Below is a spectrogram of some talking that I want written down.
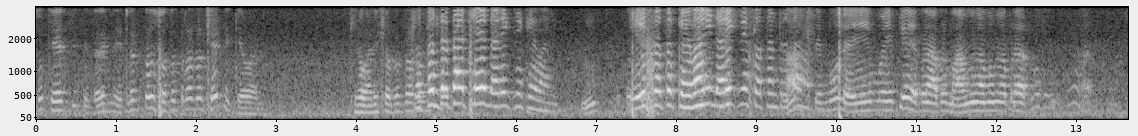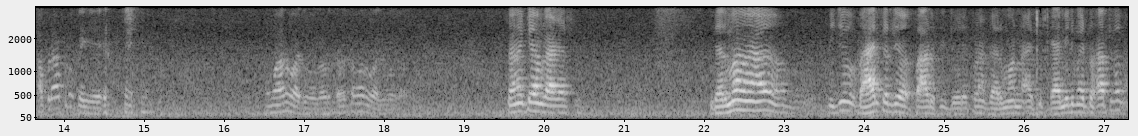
તું હતી એટલે તો સ્વતંત્રતા છે ને કહેવાની. કહેવાની સ્વતંત્રતા સ્વતંત્રતા છે દરેક ને કહેવાની એ સતત કહેવાની દરેક ને સ્વતંત્રતા તે બોલે એ એ કે પણ આપણે માનવું ના માનવું આપણે આપણે આપણું કહીએ. હું મારું બાજુ વગાડું તમે તમારું બાજુ વગાડો. તને કેમ લાગે છે? ઘરમાં બીજું બહાર કરજો પાડોશી જોડે પણ ઘરમાં ફેમિલીમાં તો હાથ લાગે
